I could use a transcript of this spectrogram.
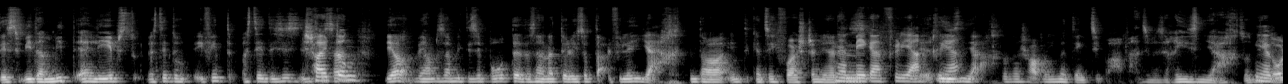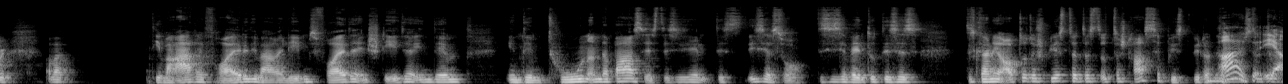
das wieder miterlebst. Weißt du, du ich finde, weißt du, das ist Schaltung. Ja, wir haben das auch mit diesen Boote, da sind natürlich total viele Yachten da, kannst du sich vorstellen, ja. Na, mega viel, ja. ja. Riesenjacht. Und dann schaut man immer und denkt sich, wow, Wahnsinn, was eine Riesenjacht und Ja. toll. Aber die wahre Freude, die wahre Lebensfreude entsteht ja in dem, in dem Tun an der Basis. Das ist, ja, das ist ja so. Das ist ja, wenn du dieses, das kleine Auto, da spürst du, dass du auf der Straße bist wieder. Na, also, ja,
